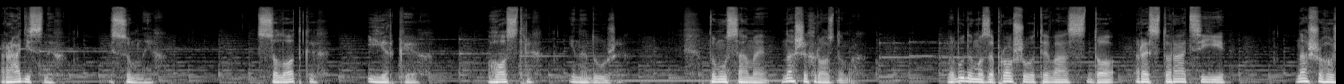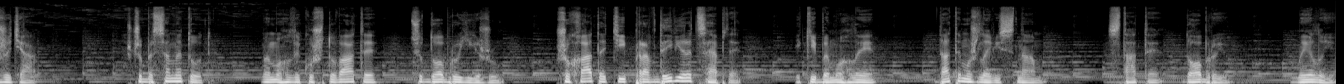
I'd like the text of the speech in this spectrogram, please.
радісних і сумних, солодких і гірких, гострих і недужих. Тому саме в наших роздумах ми будемо запрошувати вас до ресторації нашого життя, щоб саме тут ми могли куштувати цю добру їжу, шукати ті правдиві рецепти, які би могли дати можливість нам стати доброю, милою,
